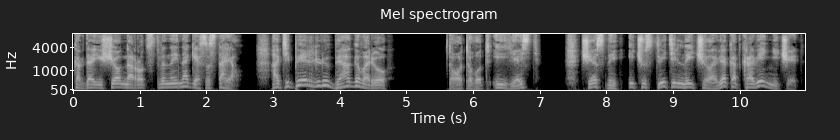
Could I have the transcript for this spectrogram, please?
когда еще на родственной ноге состоял. А теперь, любя, говорю, то-то вот и есть. Честный и чувствительный человек откровенничает,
